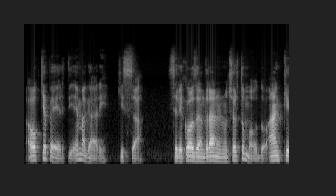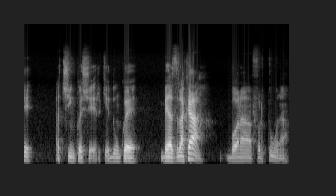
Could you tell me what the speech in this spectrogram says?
a occhi aperti e magari, chissà, se le cose andranno in un certo modo, anche a cinque cerchi. E dunque, Beaslaka, buona fortuna.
